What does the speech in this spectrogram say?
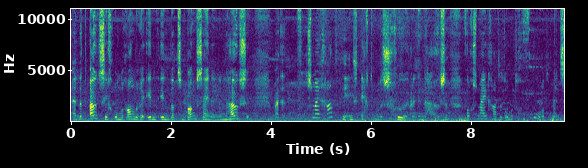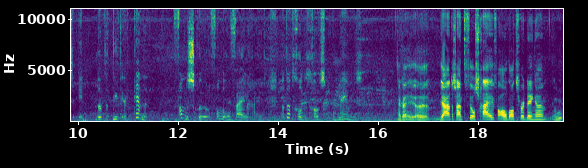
En het uit zich onder andere in, in dat ze bang zijn in hun huizen. Maar eh, volgens mij gaat het niet eens echt om de scheuren in de huizen. Volgens mij gaat het om het gevoel wat de mensen dat het niet erkennen van de scheuren, van de onveiligheid. Dat dat gewoon het grootste probleem is. oké. eh, ja, er zijn te veel schijven, al dat soort dingen. Hoe,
